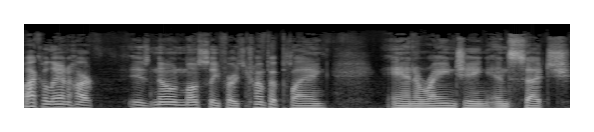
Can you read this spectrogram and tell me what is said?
Michael Leonhart is known mostly for his trumpet playing and arranging and such.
